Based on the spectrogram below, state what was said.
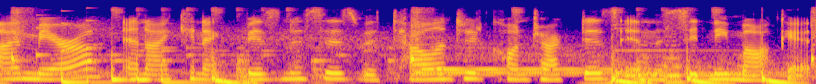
I'm Meira, and I connect businesses with talented contractors in the Sydney market.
